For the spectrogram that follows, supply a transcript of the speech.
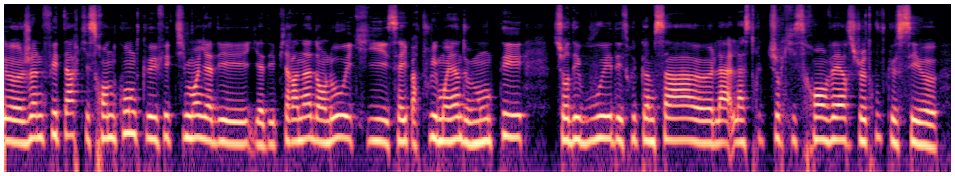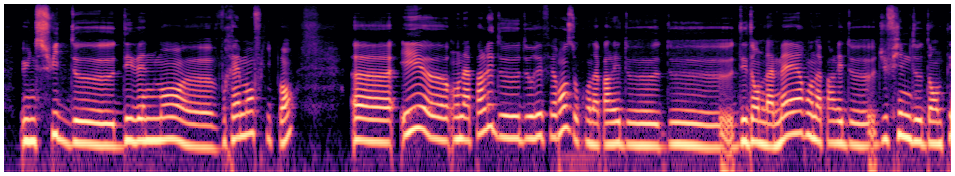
euh, jeunes fêtards qui se rendent compte qu'effectivement, il y, a des- y a des piranhas dans l'eau et qui essayent par tous les moyens de monter sur des bouées, des trucs comme ça, euh, la, structure qui se renverse. Je trouve que c'est une suite d'événements vraiment flippants. Et on a parlé de, références, donc on a parlé de, de- des Dents de la Mer, on a parlé du film de Dante,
